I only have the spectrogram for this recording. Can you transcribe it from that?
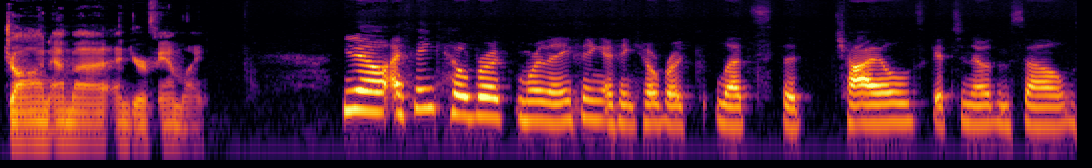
John, Emma, and your family? You know, I think Hillbrook more than anything. I think Hillbrook lets the child get to know themselves,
